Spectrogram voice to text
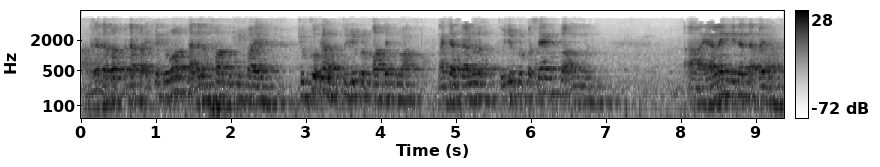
Ha, kata apa? Pendapat yang kedua adalah fardu kifayah. Cukuplah 70% keluar. Macam selalulah 70% keluar mengundi. Ah, yang lain kita tak payah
